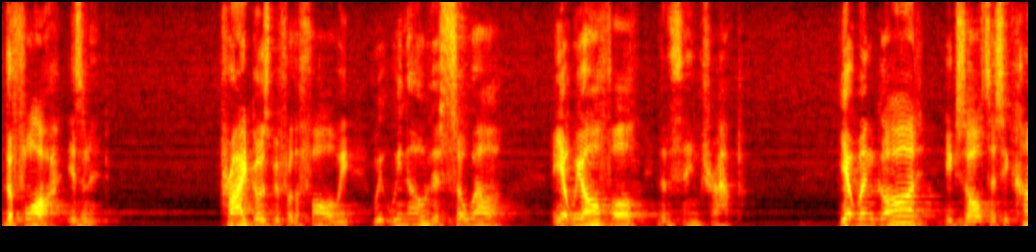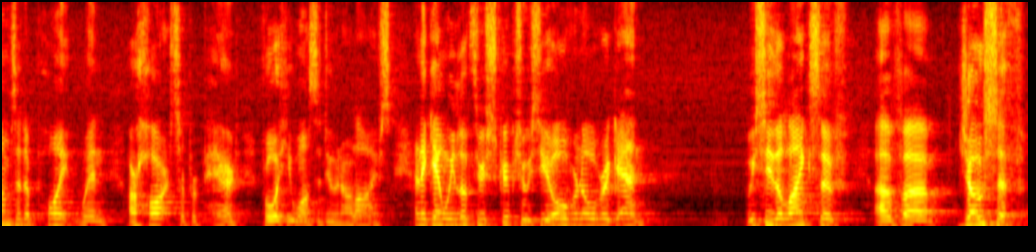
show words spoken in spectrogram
the flaw, isn't it? Pride goes before the fall. We, we, we know this so well. And yet we all fall into the same trap. Yet when God exalts us, it comes at a point when our hearts are prepared for what He wants to do in our lives. And again, we look through Scripture, we see it over and over again. We see the likes of, of um, Joseph.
